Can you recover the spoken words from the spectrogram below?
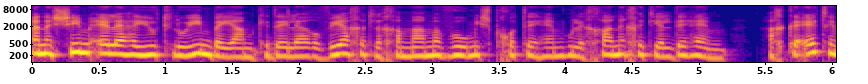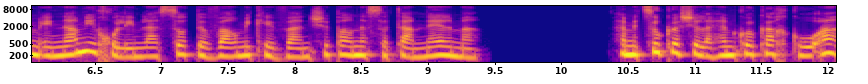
אנשים אלה היו תלויים בים כדי להרוויח את לחמם עבור משפחותיהם ולחנך את ילדיהם, אך כעת הם אינם יכולים לעשות דבר מכיוון שפרנסתם נעלמה. המצוקה שלהם כל כך גרועה,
